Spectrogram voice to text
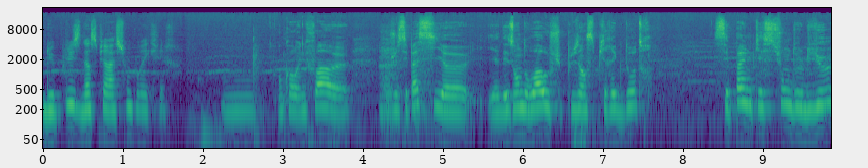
le plus d'inspiration pour écrire? Hmm, Encore une fois, euh, je ne sais pas s'il euh, y a des endroits où je suis plus inspirée que d'autres. C'est pas une question de lieu,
